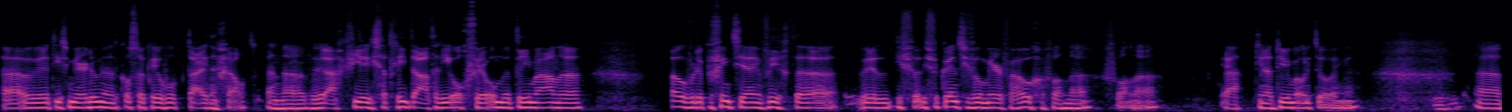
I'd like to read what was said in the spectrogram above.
we willen het iets meer doen en het kost ook heel veel tijd en geld. En we willen eigenlijk via die satellietdata die ongeveer om de drie maanden over de provincie heen vliegt, willen die, die frequentie veel meer verhogen van, van ja, die natuurmonitoringen. Mm -hmm.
